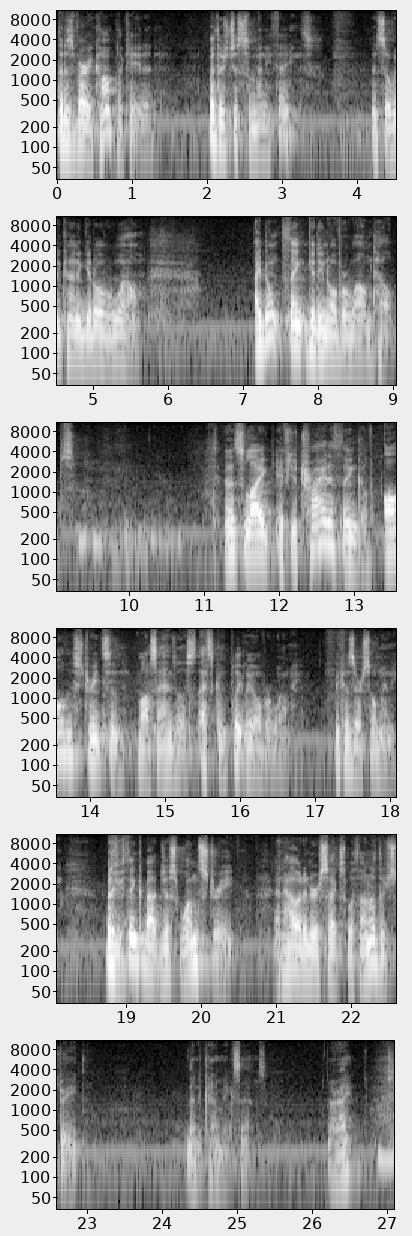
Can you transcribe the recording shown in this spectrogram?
that is very complicated, but there's just so many things. And so we kind of get overwhelmed. I don't think getting overwhelmed helps. And it's like if you try to think of all the streets in Los Angeles, that's completely overwhelming because there are so many. But if you think about just one street and how it intersects with another street, then it kind of makes sense. All right? Mm-hmm.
